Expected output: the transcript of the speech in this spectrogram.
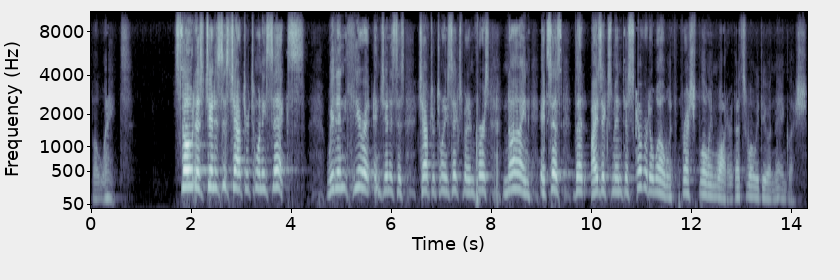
But wait. So does Genesis chapter 26. We didn't hear it in Genesis chapter 26, but in verse 9, it says that Isaac's men discovered a well with fresh flowing water. That's what we do in the English.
